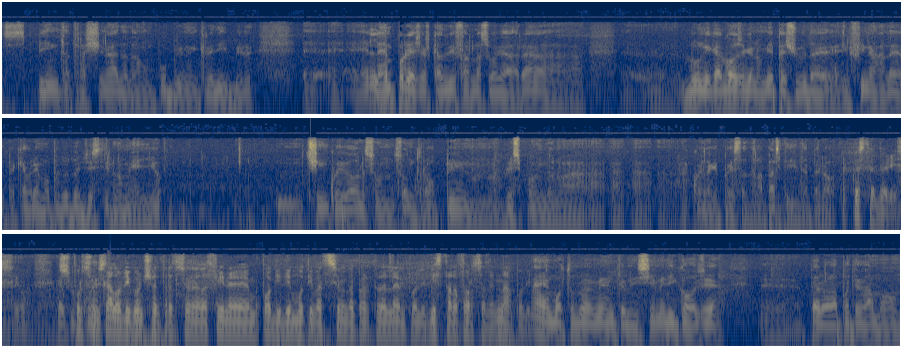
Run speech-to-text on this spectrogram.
spinta, trascinata da un pubblico incredibile e l'Empoli ha cercato di fare la sua gara. Eh, l'unica cosa che non mi è piaciuta è il finale perché avremmo potuto gestirlo meglio 5 gol sono son troppi, non rispondono a, a, a, quella che poi è stata la partita, però... E questo è verissimo. Eh, è forse questo... un calo di concentrazione alla fine, un po' di demotivazione da parte dell'Empoli, vista la forza del Napoli. È molto probabilmente un insieme di cose, eh, però la potevamo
